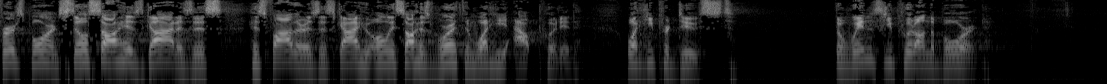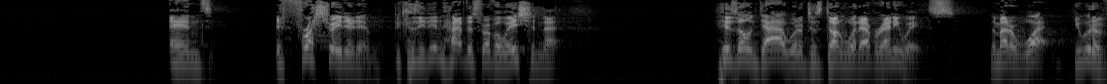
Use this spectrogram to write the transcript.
firstborn still saw his God as this, his father as this guy who only saw his worth in what he outputted, what he produced, the wins he put on the board. And it frustrated him because he didn't have this revelation that his own dad would have just done whatever, anyways no matter what. He would have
